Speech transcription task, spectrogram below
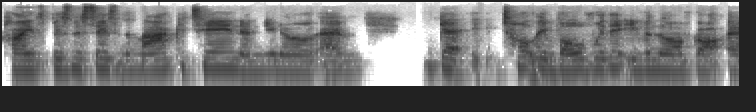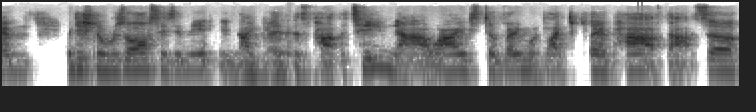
clients' businesses and the marketing and, you know, um, get totally involved with it even though i've got um, additional resources in the in like as part of the team now i still very much like to play a part of that so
